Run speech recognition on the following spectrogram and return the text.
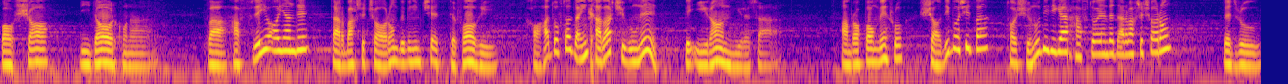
با شاه دیدار کنند. و هفته آینده در بخش چهارم ببینیم چه اتفاقی خواهد افتاد و این خبر چگونه به ایران می‌رسد. همراه با مهر و شادی باشید و تا شنودی دیگر هفته آینده در بخش چهارم بدرود.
